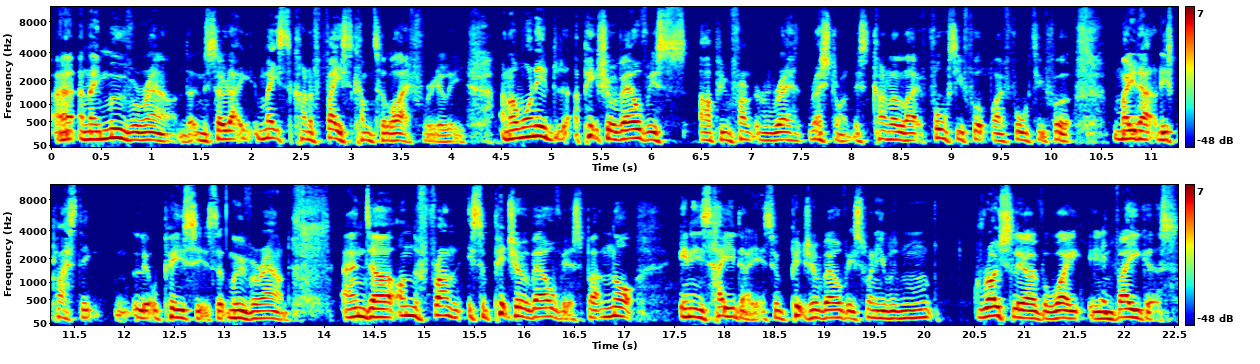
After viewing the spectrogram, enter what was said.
uh, and they move around. And so that makes the kind of face come to life really. And I wanted a picture of Elvis up in front of the re- restaurant. This kind of like 40 foot by 40 foot made out of these plastic little pieces that move around. And uh, on the front it's a picture of Elvis but not in his heyday. It's a picture of Elvis when he was grossly overweight in Vegas,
